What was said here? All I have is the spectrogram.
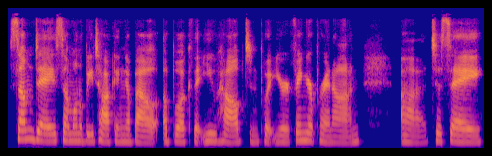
someday someone will be talking about a book that you helped and put your fingerprint on uh, to say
